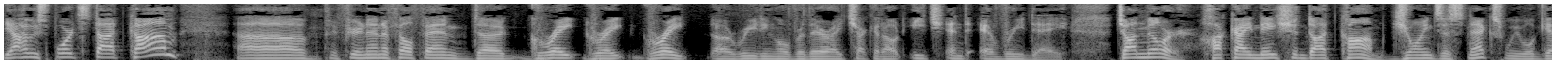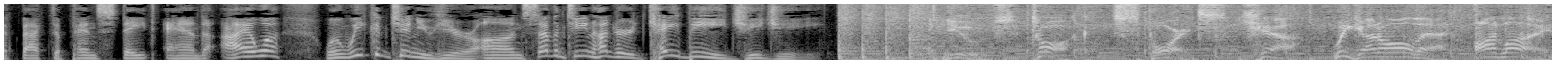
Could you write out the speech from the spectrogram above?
yahoosports.com. Uh, if you're an NFL fan, uh, great, great, great uh, reading over there. I check it out each and every day. John Miller, HawkeyeNation.com, joins us next. We will get back to Penn State and Iowa when we continue here on 1700 KBGG. News, talk, sports. Yeah, we got all that online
